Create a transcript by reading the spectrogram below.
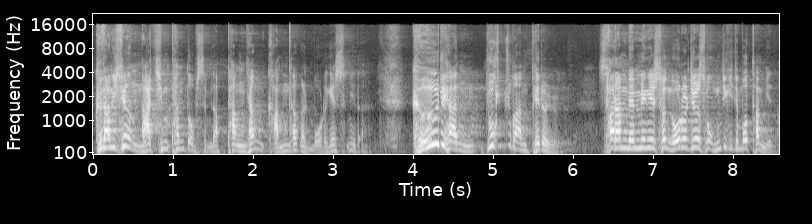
그 당시에는 나침판도 없습니다. 방향 감각을 모르겠습니다. 거대한 육중한 배를 사람 몇 명에서 노를 저어서 움직이지 못합니다.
